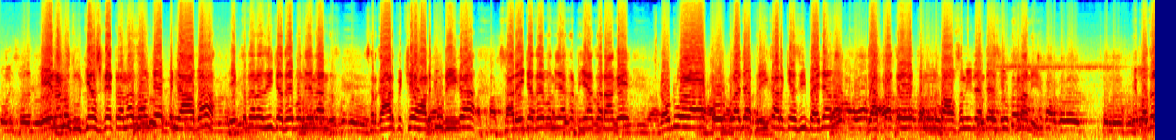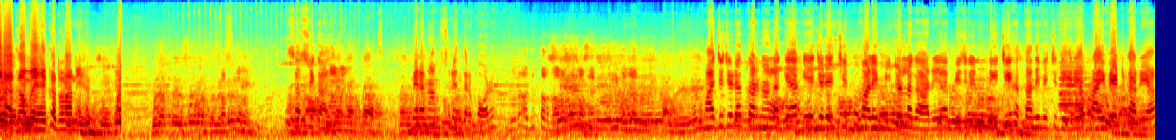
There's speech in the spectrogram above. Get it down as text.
ਇਹਨਾਂ ਨੂੰ ਦੂਜੀਆਂ ਸਟੇਟਾਂ ਨਾ ਸਮਝੇ, ਪੰਜਾਬ ਆ, ਇੱਕ ਦਿਨ ਅਸੀਂ ਜਥੇਬੰਦੀਆਂ ਨਾਲ, ਸਰਕਾਰ ਪਿੱਛੇ ਹਟ ਜੂ, ਠੀਕ ਆ, ਸਾਰੇ ਜਥੇਬੰਦੀਆਂ ਇਕੱਠੀਆਂ ਕਰਾਂਗੇ, ਡੋਡੂ ਵਾਲਾ ਟੋਲ ਪਲਾਜ਼ਾ ਫ੍ਰੀ ਕਰਕੇ ਅਸੀਂ ਬਹਿ ਜਾਣਾ, ਜਦ ਤੱਕ ਇਹ ਕਾਨੂੰਨ ਵਾਪਸ ਨਹੀਂ ਲੈਂਦੇ, ਅਸੀਂ ਉੱਠਣਾ ਨਹੀਂ ਇਹ ਵਧਣਾ ਕੰਮ, ਇਹ ਘਟਣਾ ਨਹੀਂ ਹੈ। ਸਤਿ ਸ਼੍ਰੀ ਅਕਾਲ ਮੇਰਾ ਨਾਮ ਸੁਰਿੰਦਰ ਕੌਰ। ਅੱਜ ਜਿਹੜਾ ਧਰਨਾ ਲੱਗਿਆ, ਇਹ ਜਿਹੜੇ ਚਿੱਪ ਵਾਲੇ ਮੀਟਰ ਲਗਾ ਰਹੇ ਆ, ਬਿਜਲੀ ਨੂੰ ਨਿੱਜੀ ਹੱਥਾਂ ਦੇ ਵਿੱਚ ਦੇ ਰਿਹਾ ਪ੍ਰਾਈਵੇਟ ਕਰ ਰਿਹਾ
